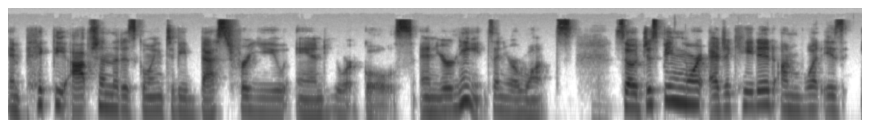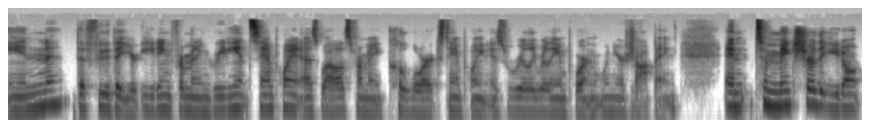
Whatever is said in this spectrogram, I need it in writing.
and pick the option that is going to be best for you and your goals and your needs and your wants. Mm. So, just being more educated on what is in the food that you're eating from an ingredient standpoint, as well as from a caloric standpoint, is really, really important when you're shopping. And to make sure that you don't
